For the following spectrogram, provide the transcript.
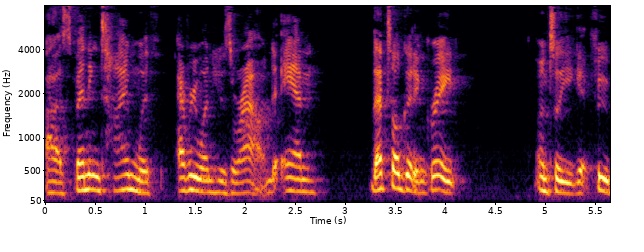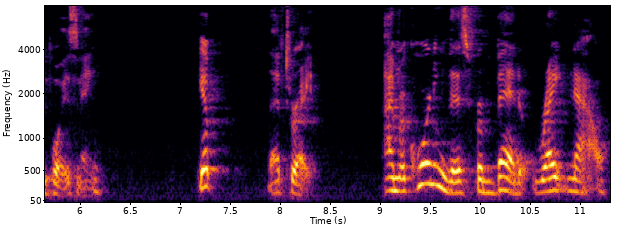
uh, spending time with everyone who's around. And that's all good and great until you get food poisoning. Yep, that's right. I'm recording this from bed right now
